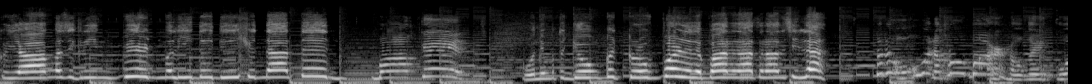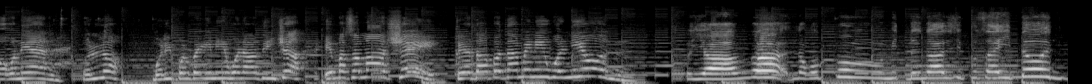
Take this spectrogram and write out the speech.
Kaya nga si Greenbeard, mali daw decision natin. Bakit? Kunin mo to Junkert, Crowbar, lalabanan natin natin sila. Ano, kukuha ng crowbar. Okay, kuha ko na yan. Wala, mali pala tayo iniwan natin siya. Eh, masama siya eh. Kaya dapat namin iwan yun. Kaya nga, naku po, meet daw natin si Poseidon.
